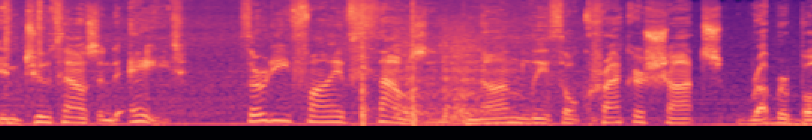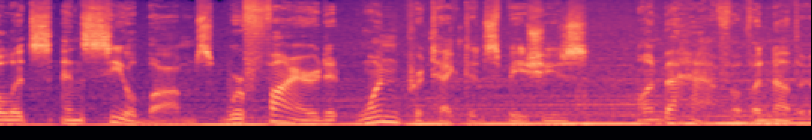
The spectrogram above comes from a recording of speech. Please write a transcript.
In 2008, 35,000 non-lethal cracker shots, rubber bullets, and seal bombs were fired at one protected species on behalf of another.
